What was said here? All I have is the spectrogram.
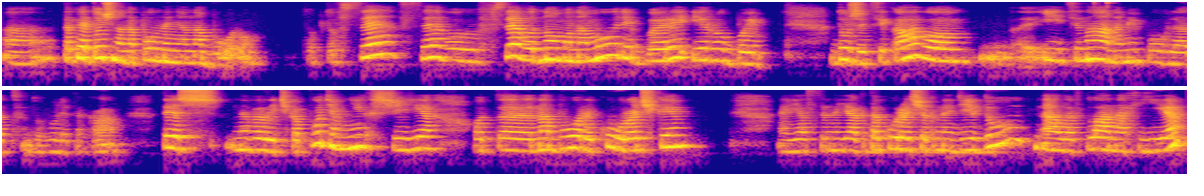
е, таке точне наповнення набору. Тобто все, все, все в одному наборі бери і роби. Дуже цікаво. І ціна, на мій погляд, доволі така теж невеличка. Потім в них ще є от е, набори курочки. Е, Я все ніяк до курочок не дійду, але в планах є.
